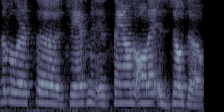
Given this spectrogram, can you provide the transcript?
similar to Jazmine in sound, all that is JoJo,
